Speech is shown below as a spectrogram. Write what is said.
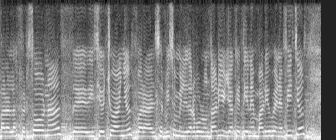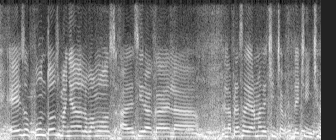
para las personas de 18 años para el servicio militar voluntario ya que tienen varios beneficios. Esos puntos mañana lo vamos a decir acá en la, en la Plaza de Armas de Chincha. De Chincha.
